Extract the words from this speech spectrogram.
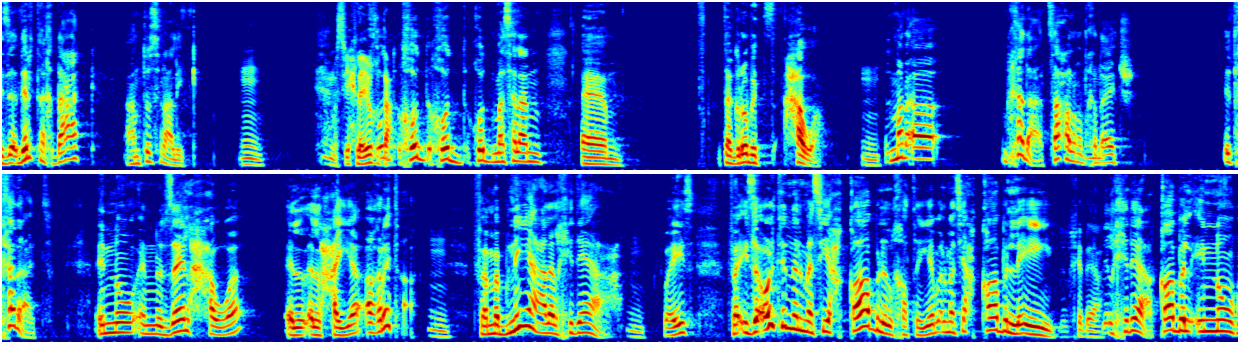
إذا قدرت أخدعك هنتصر عليك. المسيح لا يخدع. خد خد خد خد مثلا تجربة حواء. المرأة انخدعت صح ولا ما اتخدعتش اتخدعت. إنه إنه زي الحواء ال- الحية أغرتها. فمبنية على الخداع. كويس؟ فإذا قلت إن المسيح قابل للخطية يبقى المسيح قابل لإيه؟ للخداع. للخداع. قابل إنه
